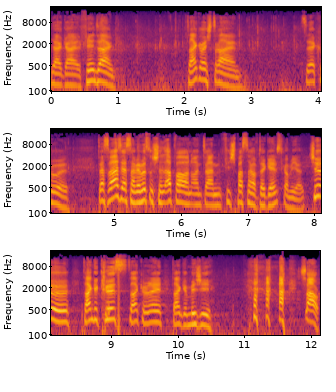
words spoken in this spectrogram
Ja, geil. Vielen Dank. Danke euch dreien. Sehr cool. Das war's erstmal. Wir müssen schnell abbauen und dann viel Spaß noch auf der Gamescom hier. Tschö. Danke Chris. Danke Ray. Danke Michi. Ciao.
